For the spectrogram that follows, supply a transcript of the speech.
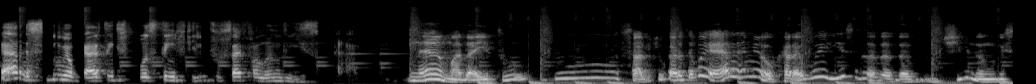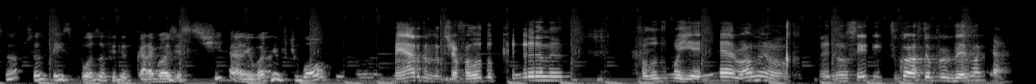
cara assim, meu cara tem esposa, tem filho, tu sai falando isso, cara. Não, mas daí tu, tu sabe que o garoto é voyeur, né, meu? O cara é voyeurista da, da- da- do time. Não, isso não precisa ter esposa ou filho. O cara gosta de assistir, cara. Eu gosto de futebol. Merda, meu, tu já falou do cana, falou do boiero, ó, meu. Eu não sei o que, qual é o teu problema, cara.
